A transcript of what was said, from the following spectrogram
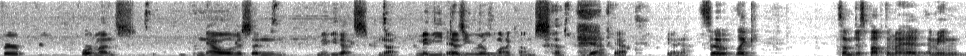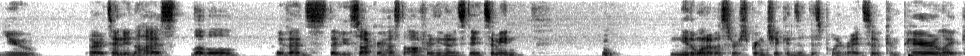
for four months, now all of a sudden, maybe that's not. Maybe yeah. does he really want to come? So yeah, yeah, yeah. yeah. So like, something just popped in my head. I mean, you are attending the highest level events that youth soccer has to offer in the United States. I mean, neither one of us are spring chickens at this point, right? So compare like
